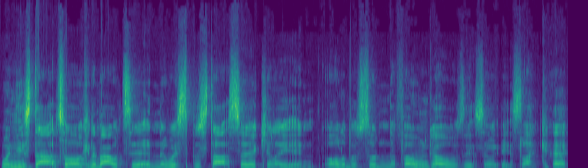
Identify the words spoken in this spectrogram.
when you start talking about it and the whispers start circulating, all of a sudden the phone goes. It's a, it's like a,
